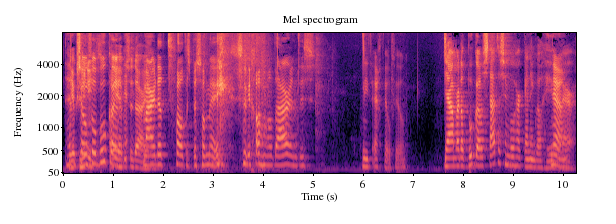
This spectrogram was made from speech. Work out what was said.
dan Je heb ik zoveel niet- boeken. Oh, je hebt ze daar, maar ja. dat valt dus best wel mee. Ze liggen allemaal daar en het is niet echt heel veel. Ja, maar dat boek als statussymbool herken ik wel heel Ja. erg.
